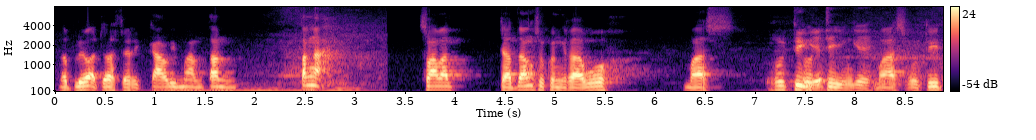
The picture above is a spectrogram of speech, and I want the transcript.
Nah, beliau adalah dari Kalimantan Tengah. Selamat datang Sugeng Rawuh Mas Rudi. Rudi nggih. Mas Rudi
